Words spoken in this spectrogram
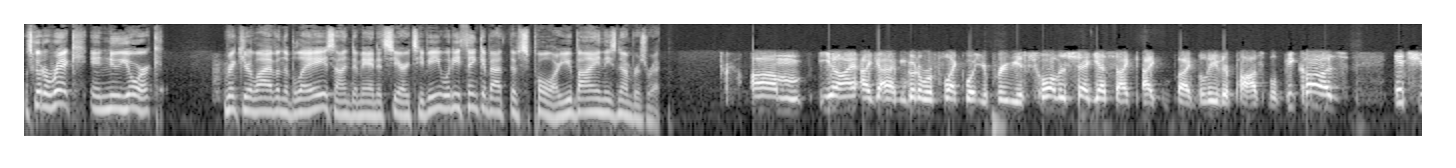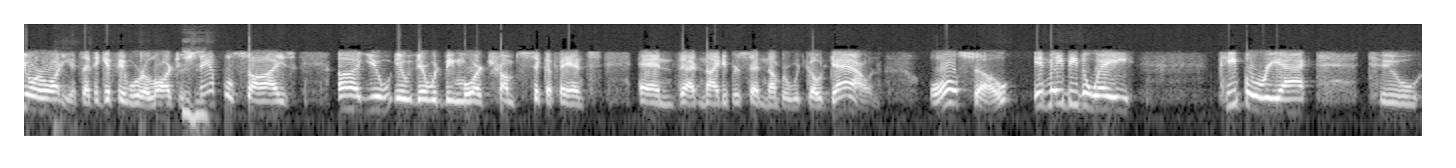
Let's go to Rick in New York. Rick, you're live on the Blaze on demand at CRTV. What do you think about this poll? Are you buying these numbers, Rick? Um, you know, I, I, am going to reflect what your previous caller said. Yes, I, I, I believe they're possible because it's your audience. I think if it were a larger mm-hmm. sample size, uh, you it, there would be more Trump sycophants, and that 90% number would go down. Also, it may be the way people react to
